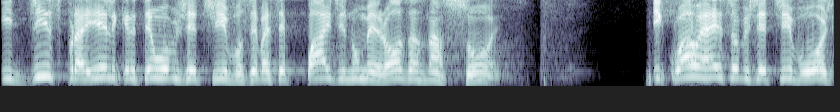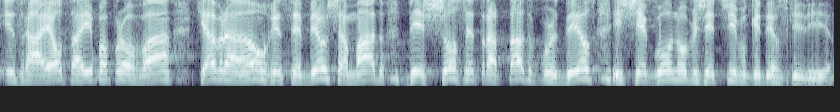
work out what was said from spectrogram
E diz para ele que ele tem um objetivo: você vai ser pai de numerosas nações. E qual é esse objetivo hoje? Israel está aí para provar que Abraão recebeu o chamado, deixou ser tratado por Deus e chegou no objetivo que Deus queria.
